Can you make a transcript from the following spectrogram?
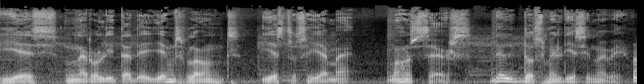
Y es una rolita de James Blunt. Y esto se llama Monsters del 2019.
